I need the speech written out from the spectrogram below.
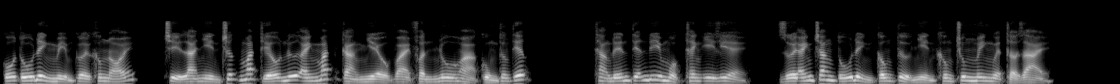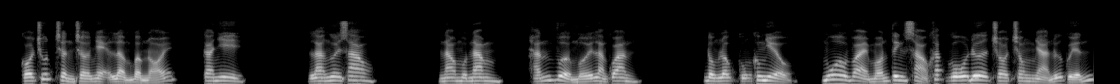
Cố Tú Đình mỉm cười không nói, chỉ là nhìn trước mắt thiếu nữ ánh mắt càng nhiều vài phần nhu hòa cùng thương tiếc. Thẳng đến tiễn đi một thanh y rìa, dưới ánh trăng Tú Đình công tử nhìn không trung minh nguyệt thở dài. Có chút trần chờ nhẹ lẩm bẩm nói, ca nhi. Là ngươi sao? Nào một năm, hắn vừa mới làm quan. Đồng lộc cũng không nhiều, mua vài món tinh xảo khắc gỗ đưa cho trong nhà nữ quyến.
